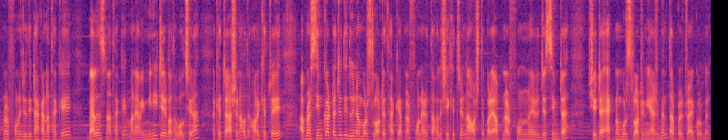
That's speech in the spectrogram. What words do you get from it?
আপনার ফোনে যদি টাকা না থাকে ব্যালেন্স না থাকে মানে আমি মিনিটের কথা বলছি না ক্ষেত্রে আসে না। অনেক ক্ষেত্রে আপনার সিম কার্ডটা যদি দুই নম্বর স্লটে থাকে আপনার ফোনের তাহলে সেক্ষেত্রে নাও আসতে পারে। আপনার ফোনের যে সিমটা সেটা এক নম্বর স্লটে নিয়ে আসবেন, তারপরে ট্রাই করবেন।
